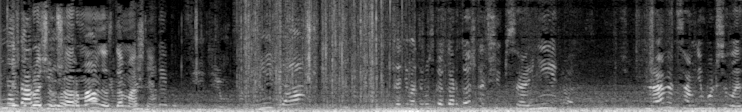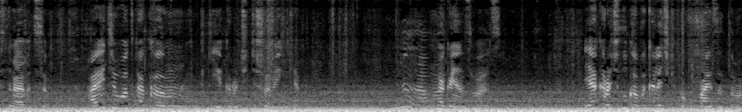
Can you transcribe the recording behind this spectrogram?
Между прочим, шаурма у нас домашняя. Нельзя. Кстати, вот русская картошка, чипсы, они нравятся, а мне больше лейс нравится. А эти вот как эм, такие, короче, дешевенькие. Ну. Как они называются? Я, короче, луковые колечки покупаю из этого.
